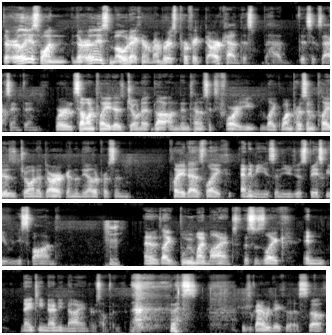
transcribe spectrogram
The earliest one, the earliest mode I can remember is Perfect Dark had this had this exact same thing where someone played as Jonah on Nintendo sixty four. You like one person played as Joanna Dark, and then the other person played as like enemies, and you just basically respawned. Hmm. And it like blew my mind. This was like in 1999 or something. it was kind of ridiculous. So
